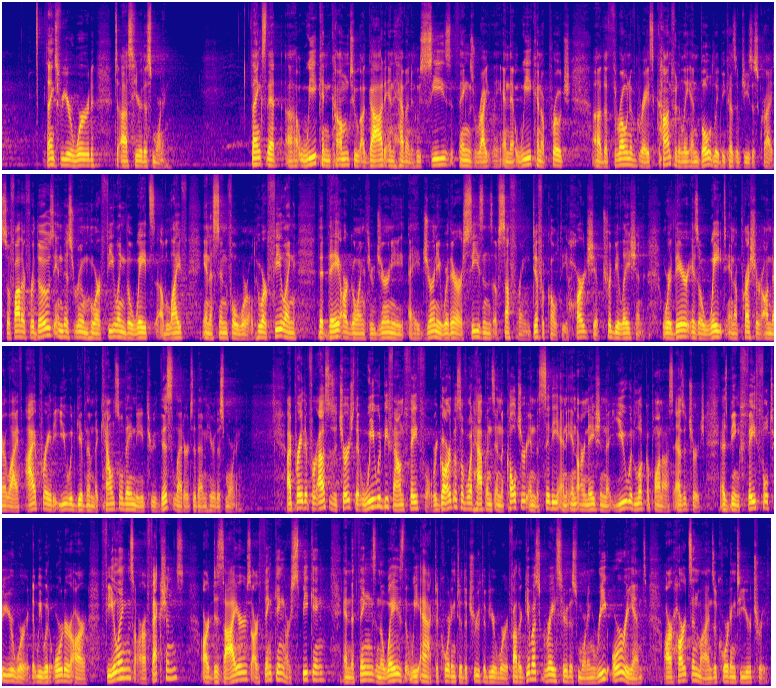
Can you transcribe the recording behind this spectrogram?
thanks for your word to us here this morning. Thanks that uh, we can come to a God in heaven who sees things rightly and that we can approach uh, the throne of grace confidently and boldly because of Jesus Christ. So, Father, for those in this room who are feeling the weights of life in a sinful world, who are feeling that they are going through journey a journey where there are seasons of suffering, difficulty, hardship, tribulation, where there is a weight and a pressure on their life. I pray that you would give them the counsel they need through this letter to them here this morning. I pray that for us as a church that we would be found faithful regardless of what happens in the culture, in the city and in our nation that you would look upon us as a church as being faithful to your word, that we would order our feelings, our affections, our desires, our thinking, our speaking, and the things and the ways that we act according to the truth of your word. Father, give us grace here this morning. Reorient our hearts and minds according to your truth.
